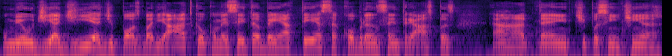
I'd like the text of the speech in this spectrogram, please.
o meu dia a dia de pós-bariátrico, eu comecei também a ter essa cobrança, entre aspas. Ah, tem, tipo assim, tinha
